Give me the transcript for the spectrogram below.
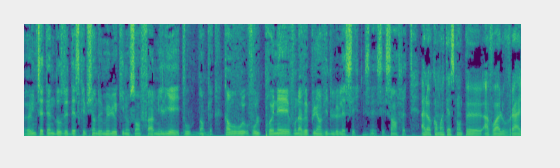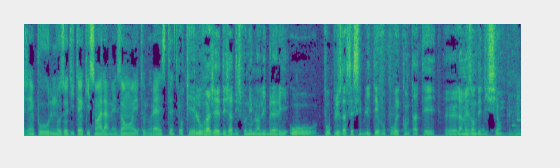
une certaine dose de description de milieux qui nous sont familiers et tout. Donc, quand vous, vous le prenez, vous n'avez plus envie de le laisser. Mhm. C'est ça en fait. Alors, comment est-ce qu'on peut avoir l'ouvrage hein, pour nos auditeurs qui sont à la maison et tout le reste? Ok, l'ouvrage est déjà disponible en librairie ou pour plus d'accessibilité, vous pouvez contacter euh, la maison d'édition mhm.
